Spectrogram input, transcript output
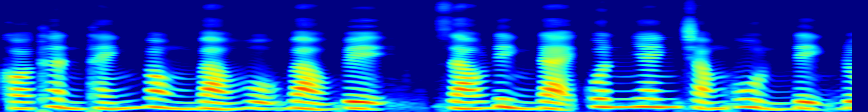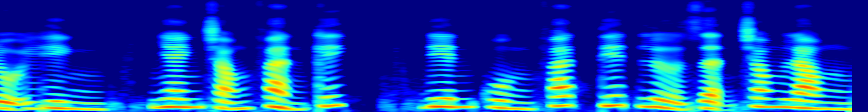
Có thần thánh vòng bảo hộ bảo vệ, giáo đình đại quân nhanh chóng ổn định đội hình, nhanh chóng phản kích, điên cuồng phát tiết lửa giận trong lòng.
